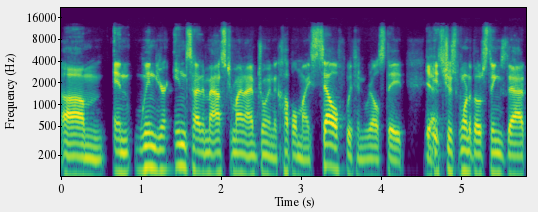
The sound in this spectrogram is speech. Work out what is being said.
um, and when you're inside a mastermind, I've joined a couple myself within real estate. Yeah. It's just one of those things that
